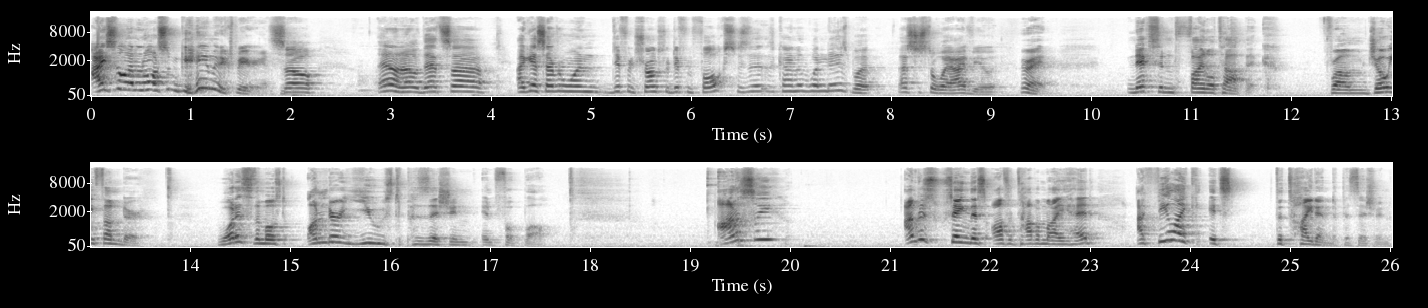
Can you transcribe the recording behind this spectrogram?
I still had an awesome gaming experience. So I don't know. That's uh, I guess everyone different strokes for different folks is, is kind of what it is. But that's just the way I view it. All right. Next and final topic from Joey Thunder. What is the most underused position in football? Honestly, I'm just saying this off the top of my head. I feel like it's the tight end position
